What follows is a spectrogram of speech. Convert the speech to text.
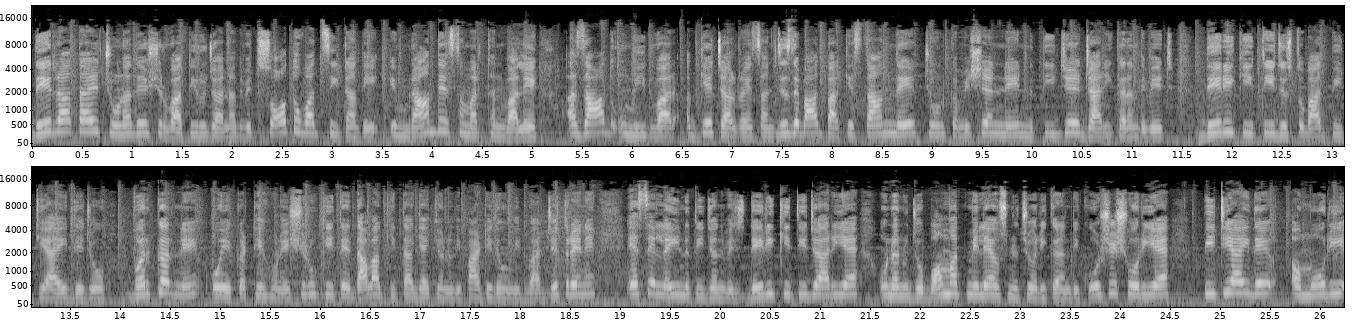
ਦੇਰ ਰਾਤ ਆਏ ਚੋਣਾਂ ਦੇ ਸ਼ੁਰੂਆਤੀ ਰੁਝਾਨਾਂ ਦੇ ਵਿੱਚ 100 ਤੋਂ ਵੱਧ ਸੀਟਾਂ ਤੇ ਇਮਰਾਨ ਦੇ ਸਮਰਥਨ ਵਾਲੇ ਆਜ਼ਾਦ ਉਮੀਦਵਾਰ ਅੱਗੇ ਚੱਲ ਰਹੇ ਸਨ, ਜਿਸ ਦੇ ਬਾਅਦ ਪਾਕਿਸਤਾਨ ਦੇ ਚੋਣ ਕਮਿਸ਼ਨ ਨੇ ਨਤੀਜੇ ਜਾਰੀ ਕਰਨ ਦੇ ਵਿੱਚ ਦੇਰੀ ਕੀਤੀ, ਜਿਸ ਤੋਂ ਬਾਅਦ ਪੀਟੀਆਈ ਦੇ ਜੋ ਵਰਕਰ ਨੇ ਉਹ ਇਕੱਠੇ ਹੋਣੇ ਸ਼ੁਰੂ ਕੀਤੇ। ਦਾਵਾ ਕੀਤਾ ਗਿਆ ਕਿ ਉਹਨਾਂ ਦੀ ਪਾਰਟੀ ਦੇ ਉਮੀਦਵਾਰ ਜਿੱਤ ਰਹੇ ਨੇ। ਇਸੇ ਲਈ ਨਤੀਜਿਆਂ ਵਿੱਚ ਦੇਰੀ ਕੀਤੀ ਜਾ ਰਹੀ ਹੈ। ਉਹਨਾਂ ਨੂੰ ਜੋ ਬਹੁਮਤ ਮਿਲਿਆ, ਉਸ ਨੂੰ ਚੋਰੀ ਕਰਨ ਦੀ ਕੋਸ਼ਿਸ਼ ਹੋ ਰਹੀ ਹੈ। ਪੀਟੀਆਈ ਦੇ ਅਮੋਰੀ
